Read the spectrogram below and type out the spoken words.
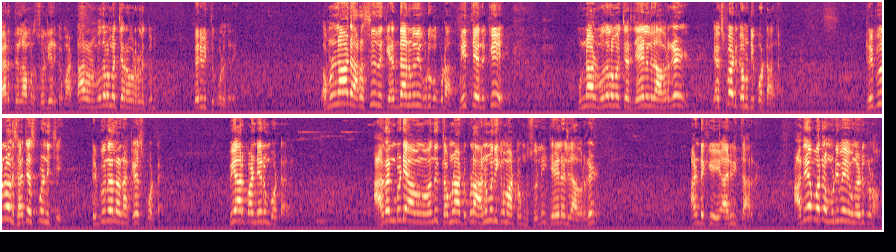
கருத்து இல்லாமல் சொல்லியிருக்க மாட்டார். முதலமைச்சர் அவர்களுக்கும் தெரிவித்துக் கொள்கிறேன். தமிழ்நாடு அரசு இதுக்கு எந்த அனுமதியும் கொடுக்கக்கூடாது மீத்தேனுக்கு முன்னாள் முதலமைச்சர் ஜெயலலிதா அவர்கள் எக்ஸ்பர்ட் கமிட்டி போட்டாங்க. ட்ரிபியூனல் சஜஸ்ட் பண்ணிச்சு. ட்ரிபியூனலில் நான் கேஸ் போட்டேன். பிஆர் பாண்டியரும் போட்டார். அதன்படி அவங்க வந்து தமிழ்நாட்டுக்குள்ள அனுமதிக்க மாட்டோம்னு சொல்லி ஜெயலலிதா அவர்கள் அன்றைக்கு அறிவித்தார்கள். அதே போன்ற முடிவை இவங்க எடுக்கணும்.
